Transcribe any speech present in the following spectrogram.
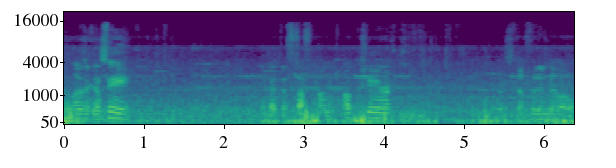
Well, as you can see, I got the stuff up here. It in the hole.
